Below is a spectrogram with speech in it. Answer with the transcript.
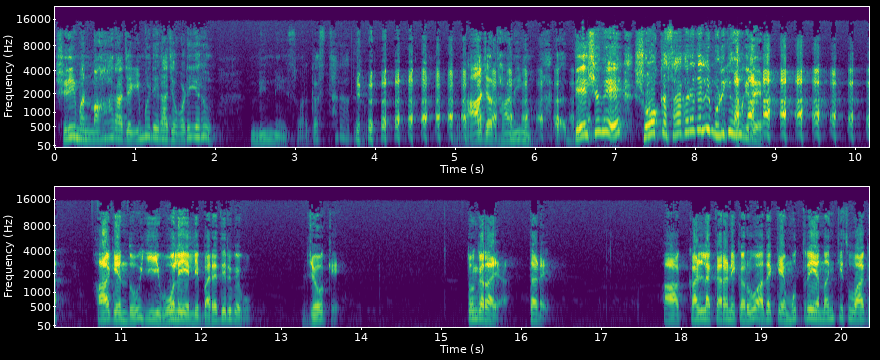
ಶ್ರೀಮನ್ ಮಹಾರಾಜ ಇಮ್ಮಡಿ ರಾಜ ಒಡೆಯರು ನಿನ್ನೆ ಸ್ವರ್ಗಸ್ಥರಾದ ರಾಜಧಾನಿಯು ದೇಶವೇ ಶೋಕ ಸಾಗರದಲ್ಲಿ ಮುಳುಗಿ ಹೋಗಿದೆ. ಹಾಗೆಂದು ಈ ಓಲೆಯಲ್ಲಿ ಬರೆದಿರುವೆವು. ಜೋಕೆ ತುಂಗರಾಯ ತಡೆ. ಆ ಕಳ್ಳ ಕರಣಿಕರು ಅದಕ್ಕೆ ಮುತ್ರೆಯನ್ನಂಕಿಸುವಾಗ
